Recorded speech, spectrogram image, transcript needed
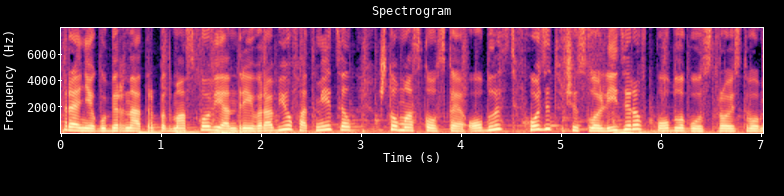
Ранее губернатор Подмосковья Андрей Воробьев отметил, что Московская область входит в число лидеров по благоустройству.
